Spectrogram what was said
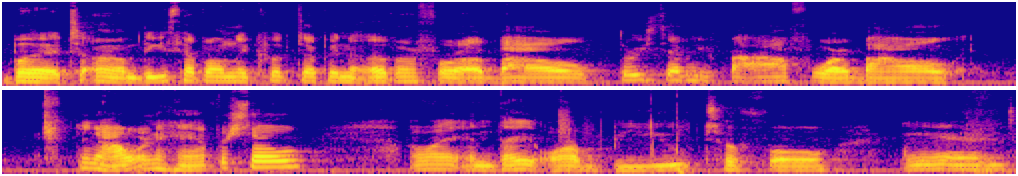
But um, these have only cooked up in the oven for about 375 for about an hour and a half or so. All right, and they are beautiful. And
